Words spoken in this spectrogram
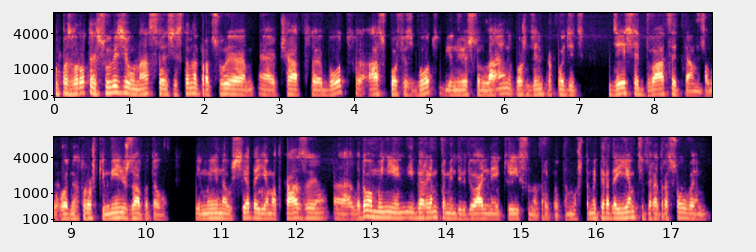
ну, по зваротнай сувязі у нас сістэмна працуе чат бот ас офіс бот ён ёсць онлайн кожны дзень праходзіць 10 20 там павогодных трошки менш запытаў і мы на ўсе даем адказы вядома мы не не бярем там індывідуальныя кейсы напрыклад тому что мы перадаем ці перадрасоўваем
